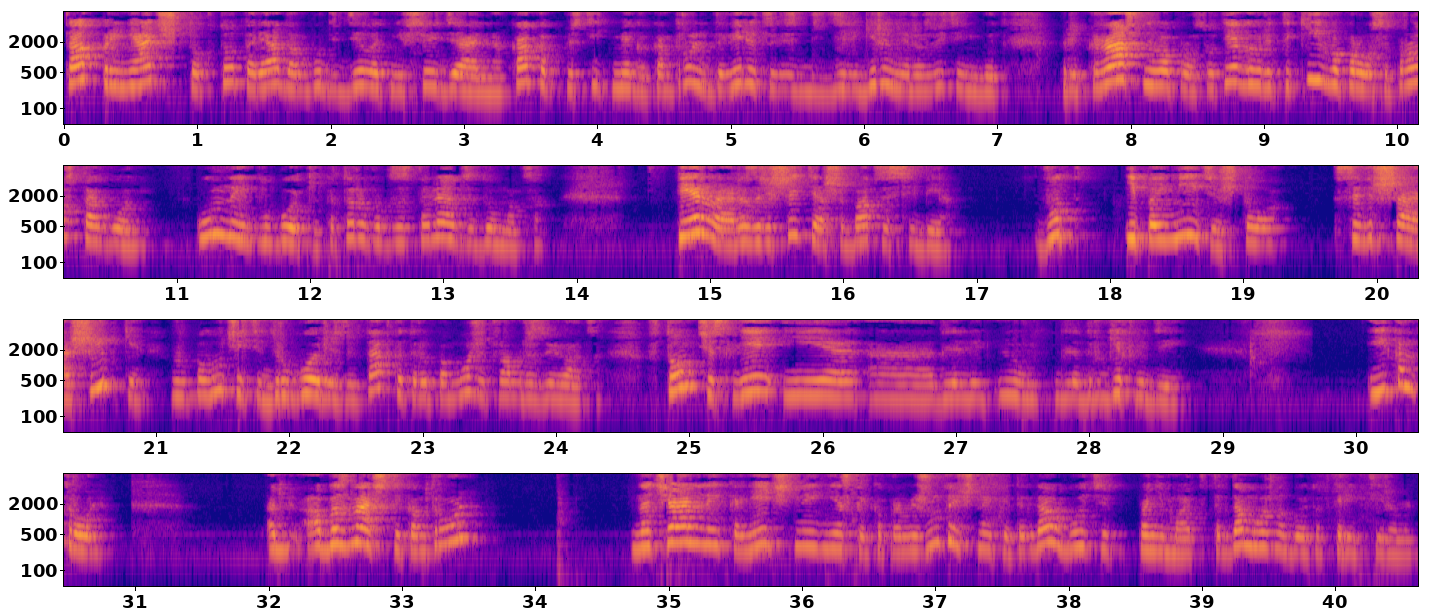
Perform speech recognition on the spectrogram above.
Как принять, что кто-то рядом будет делать не все идеально? Как отпустить мегаконтроль, довериться, без делегирования развития не будет? Прекрасный вопрос. Вот я говорю, такие вопросы, просто огонь. Умные и глубокие, которые вот заставляют задуматься. Первое, разрешите ошибаться себе. Вот и поймите, что совершая ошибки, вы получите другой результат, который поможет вам развиваться, в том числе и э, для, ну, для других людей. И контроль. Обозначьте контроль, начальный, конечный, несколько промежуточных, и тогда вы будете понимать, тогда можно будет откорректировать.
